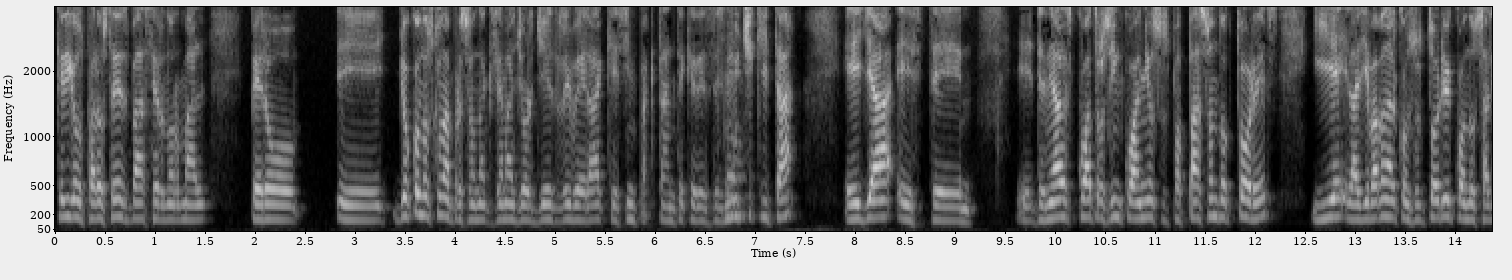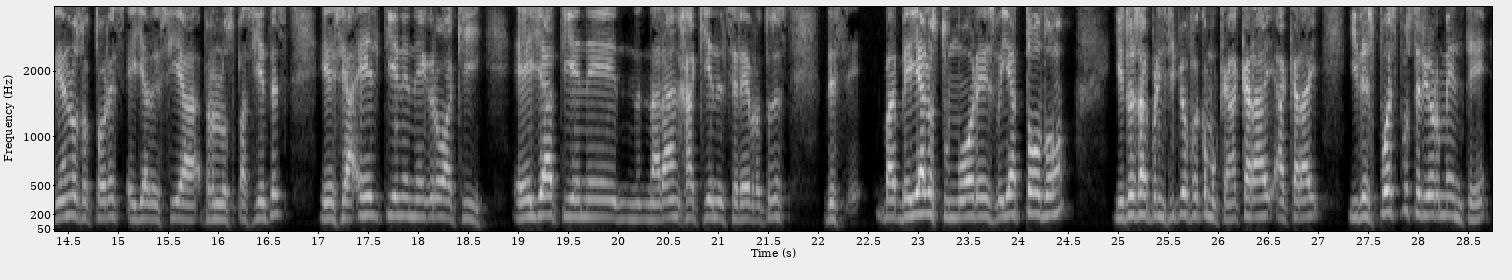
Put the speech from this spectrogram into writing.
que digo, para ustedes va a ser normal, pero eh, yo conozco una persona que se llama Georgette Rivera, que es impactante, que desde Sí. muy chiquita, ella este, eh, tenía cuatro o cinco años, sus papás son doctores y eh, la llevaban al consultorio y cuando salían los doctores, ella decía, pero los pacientes, ella decía, él tiene negro aquí, ella tiene naranja aquí en el cerebro. Entonces, veía los tumores, veía todo. Y entonces al principio fue como que, ah, caray, ah, caray. Y después, posteriormente,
